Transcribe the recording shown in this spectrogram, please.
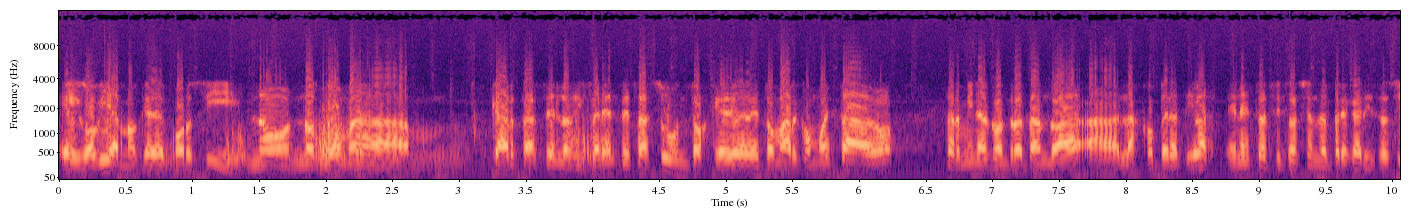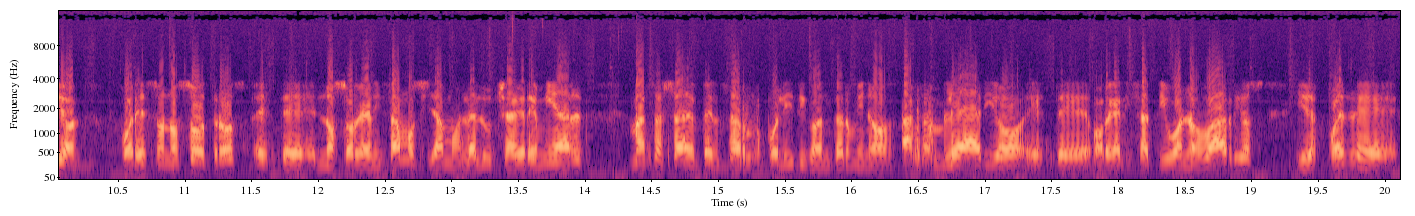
el gobierno que de por sí no, no toma mm, cartas en los diferentes asuntos que debe tomar como Estado, termina contratando a, las cooperativas en esta situación de precarización. Por eso nosotros este, nos organizamos y damos la lucha gremial, más allá de pensar lo político en términos asambleario, este, organizativo en los barrios y después de,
